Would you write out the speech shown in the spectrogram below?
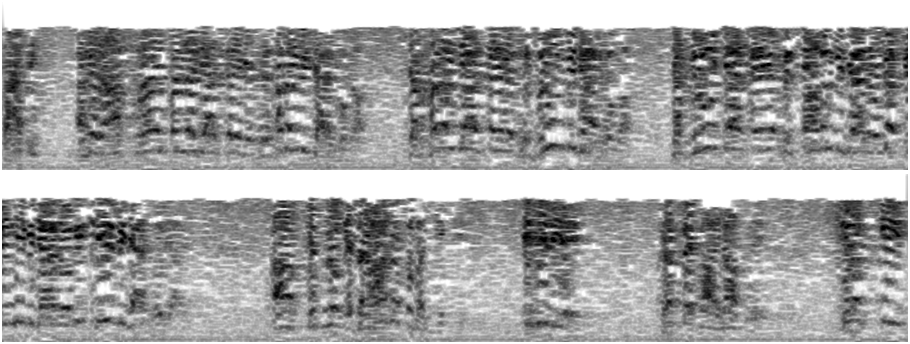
ساتھ ہی، اگر آپ قرآن پڑھنا جائز کریں گے، پھر عمل بھی جائز ہوگا۔ جب خبر جائز کریں گے، پھر درود بھی جائز ہوگا۔ جب درود جائز کریں گے، پھر چاول بھی جائز ہوگا چنی بھی جائز ہوگی، کھیر بھی جائز ہو جائے آپ کتنوں کے دروازوں کو بند کی اسی لیے رب کائنات نے صرف کی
